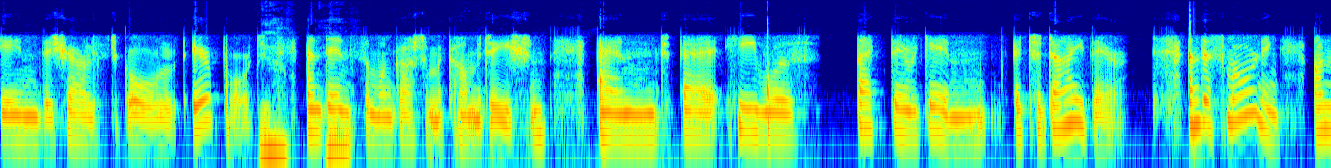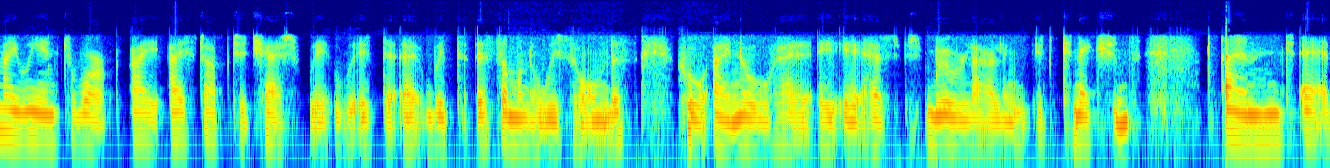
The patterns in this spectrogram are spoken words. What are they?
in the Charles de Gaulle airport, yeah. and then mm. someone got him accommodation, and uh, he was back there again uh, to die there. And this morning, on my way into work, I, I stopped to chat with with, uh, with uh, someone who is homeless, who I know ha, has rural Ireland connections, and uh,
